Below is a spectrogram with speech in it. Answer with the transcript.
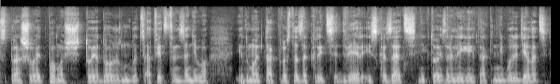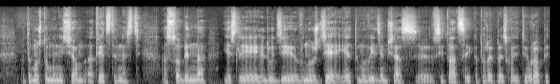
спрашивает помощь, то я должен быть ответственен за него. Я думаю, так просто закрыть дверь и сказать, никто из религии так не будет делать потому что мы несем ответственность, особенно если люди в нужде. И это мы видим сейчас э, в ситуации, которая происходит в Европе.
